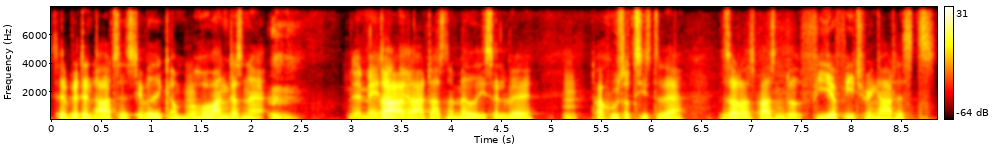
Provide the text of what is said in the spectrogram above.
selve den artist. Jeg ved ikke, om Mm. hvor mange der sådan er. Med, med Der, den, ja. der, der er sådan er med i selve... Mm. Der er husartister der. Men så er der også bare sådan, du ved, fire featuring artists.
